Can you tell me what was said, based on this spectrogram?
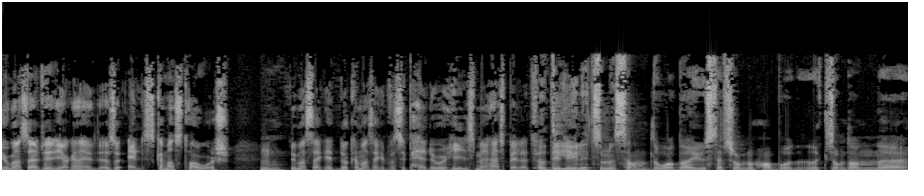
Jo men samtidigt, jag kan, alltså, älskar man Star Wars, mm. då, man säkert, då kan man säkert vara typ head over heels med det här spelet. och det, det är ju lite som en sandlåda just eftersom de har både liksom, den, eh,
